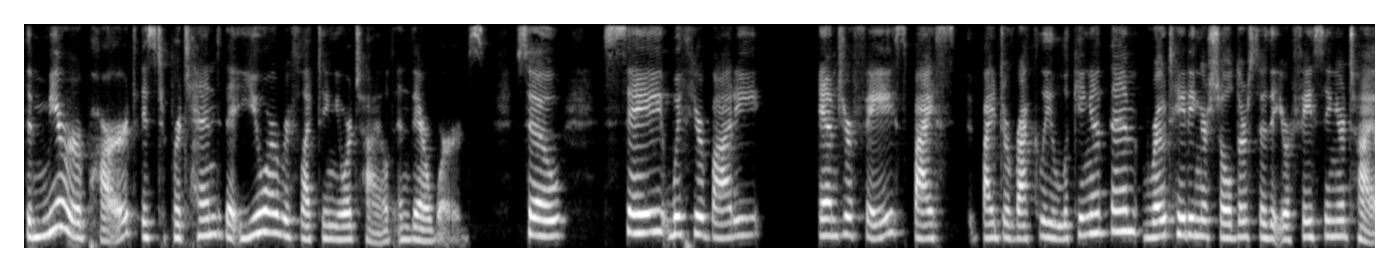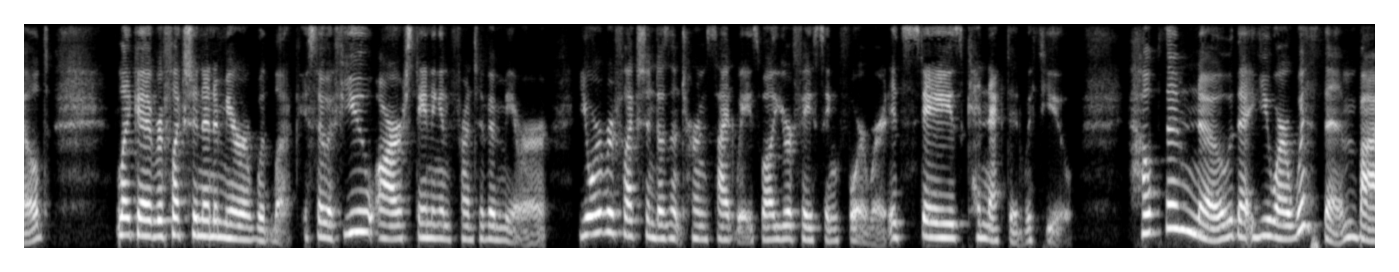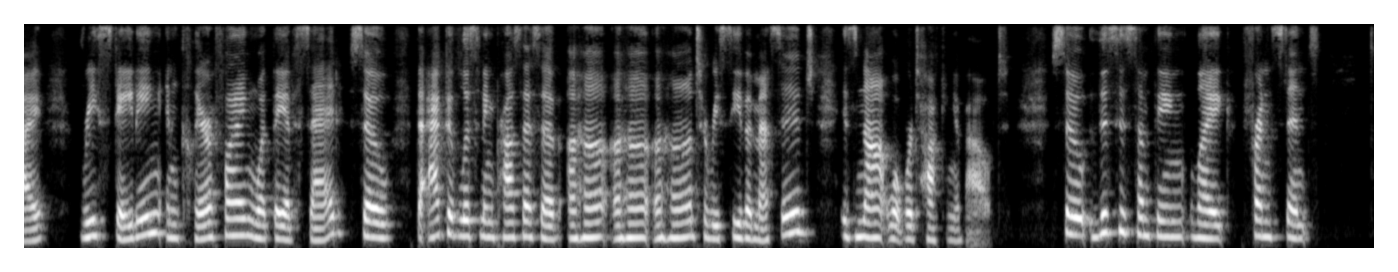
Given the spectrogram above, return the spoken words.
The mirror part is to pretend that you are reflecting your child and their words. So, say with your body, and your face by by directly looking at them rotating your shoulders so that you're facing your child like a reflection in a mirror would look so if you are standing in front of a mirror your reflection doesn't turn sideways while you're facing forward it stays connected with you help them know that you are with them by restating and clarifying what they have said. So the active listening process of uh huh, uh huh, uh huh to receive a message is not what we're talking about. So this is something like, for instance,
